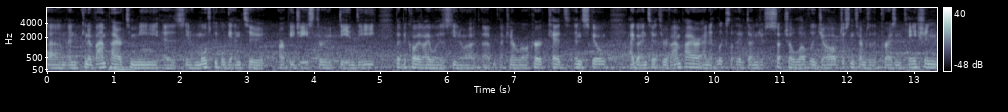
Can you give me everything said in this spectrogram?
Um, and kind of Vampire to me is, you know, most people get into RPGs through D and D, but because I was, you know, a, a, a kind of rocker kid in school, I got into it through Vampire, and it looks like they've done just such a lovely job, just in terms of the presentation,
